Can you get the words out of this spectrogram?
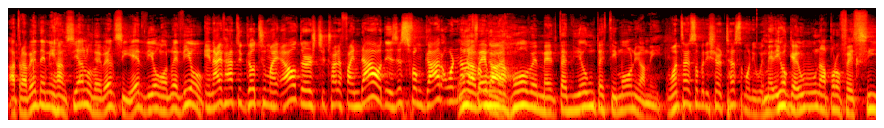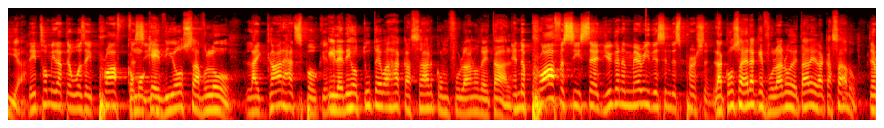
a través de mis ancianos de ver si es Dios o no es Dios. And I've had to go to my elders to try to find out is this from God or not Una from vez una God. joven me te- dio un testimonio a mí. One time somebody shared a testimony with Me me. dijo que hubo una profecía, They told me that there was a como que prophecy Dios habló like God had y spoken. le dijo, tú te vas a casar con fulano de tal. And the prophecy said you're going to marry this and this person. La cosa era que fulano de tal era casado. The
